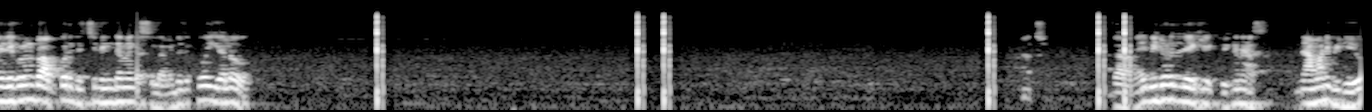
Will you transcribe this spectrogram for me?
আমি রেগুলারটা অফ করে দিচ্ছি লিঙ্কটা আমি গেছিলাম এটা কই গেল? আচ্ছা দাঁড়ান, এই ভিডিওটা দেখি একটু, এখানে আছে এটা আমারই ভিডিও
